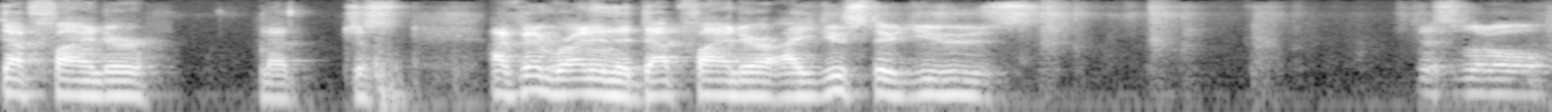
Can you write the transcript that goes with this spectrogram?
depth finder, not just. I've been running the depth finder. I used to use this little.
